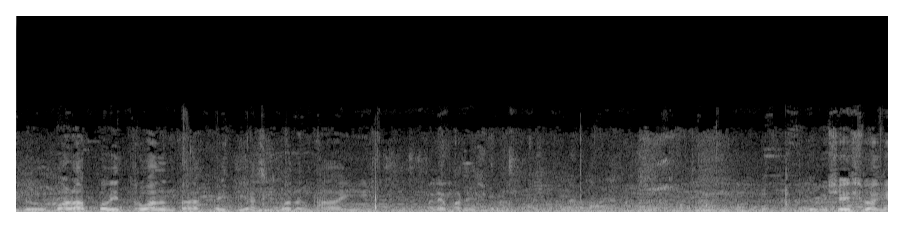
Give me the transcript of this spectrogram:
ಇದು ಬಹಳ ಪವಿತ್ರವಾದಂಥ ಐತಿಹಾಸಿಕವಾದಂಥ ಈ ಮಲೆ ಮಹದೇಶ್ವರ ಇದು ವಿಶೇಷವಾಗಿ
